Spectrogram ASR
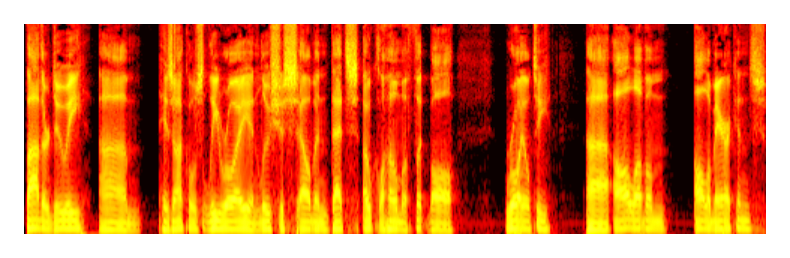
father Dewey, um, his uncles Lee Roy and Lucius Selmon. That's Oklahoma football royalty. Uh, all of them All Americans.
